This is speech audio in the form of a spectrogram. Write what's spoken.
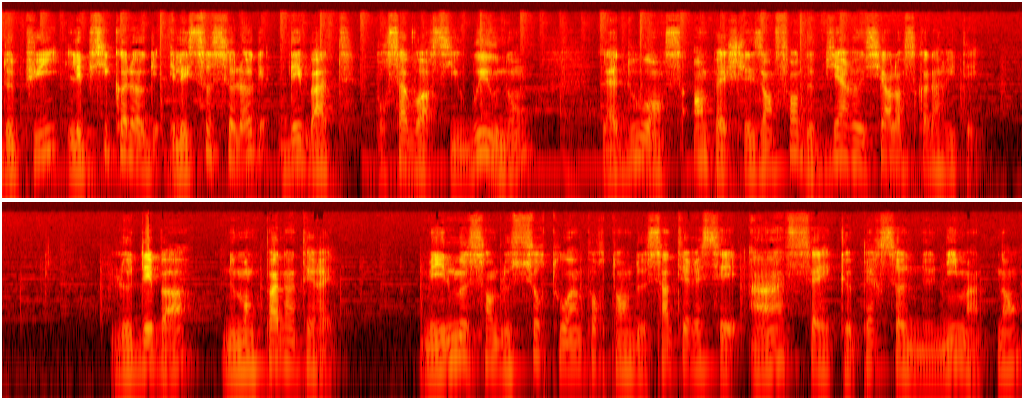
Depuis, les psychologues et les sociologues débattent pour savoir si oui ou non la douance empêche les enfants de bien réussir leur scolarité. Le débat ne manque pas d'intérêt, mais il me semble surtout important de s'intéresser à un fait que personne ne nie maintenant,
